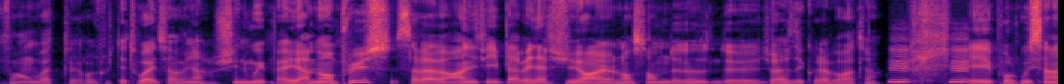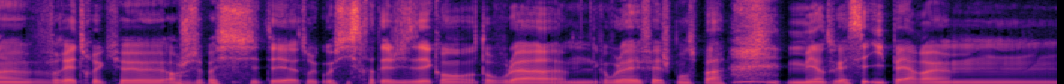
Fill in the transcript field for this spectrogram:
enfin on va te recruter toi et te faire venir chez nous et pas ailleurs mais en plus ça va avoir un effet hyper bénéfique sur euh, l'ensemble de nos, de- du reste des collaborateurs Mm. Mm. et pour le coup c'est un vrai truc euh, alors je sais pas si c'était un truc aussi stratégisé quand on vous l'a quand vous l'avez fait je pense pas mais en tout cas c'est hyper euh,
